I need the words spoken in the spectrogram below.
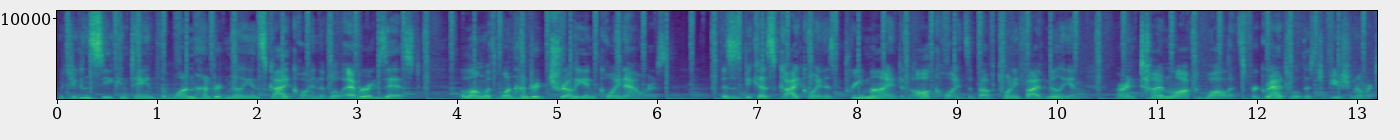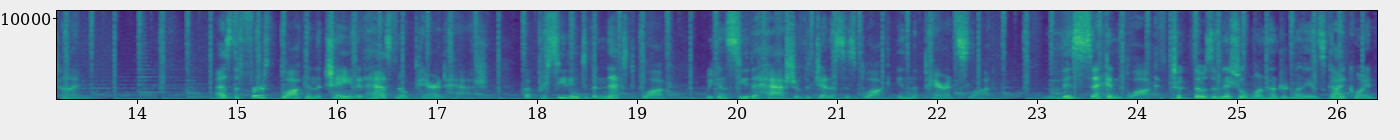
which you can see contained the 100 million Skycoin that will ever exist, along with 100 trillion coin hours. This is because Skycoin is pre-mined and all coins above 25 million are in time-locked wallets for gradual distribution over time. As the first block in the chain, it has no parent hash, but proceeding to the next block, we can see the hash of the Genesis block in the parent slot. This second block took those initial 100 million Skycoin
